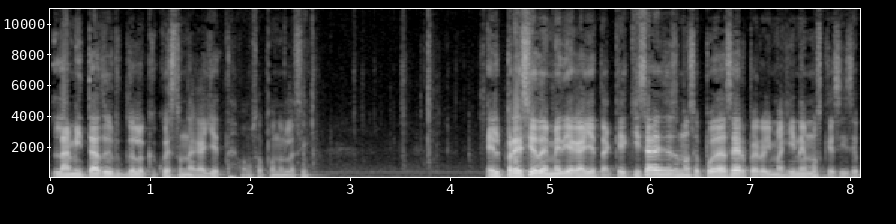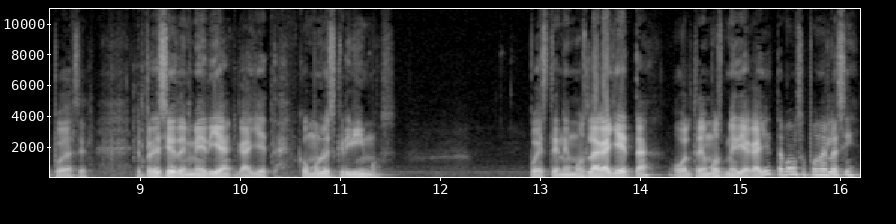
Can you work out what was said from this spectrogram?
la mitad de lo que cuesta una galleta, vamos a ponerlo así. El precio de media galleta, que quizás eso no se puede hacer, pero imaginemos que sí se puede hacer. El precio de media galleta, ¿cómo lo escribimos? Pues tenemos la galleta, o tenemos media galleta, vamos a ponerla así.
